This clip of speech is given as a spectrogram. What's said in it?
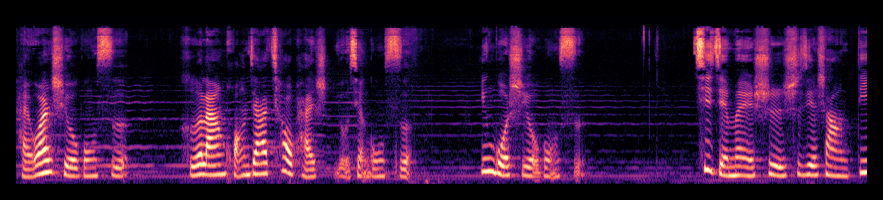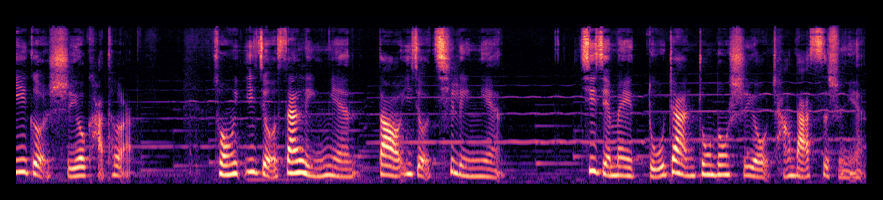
海湾石油公司。荷兰皇家壳牌有限公司、英国石油公司。七姐妹是世界上第一个石油卡特尔。从1930年到1970年，七姐妹独占中东石油长达四十年。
